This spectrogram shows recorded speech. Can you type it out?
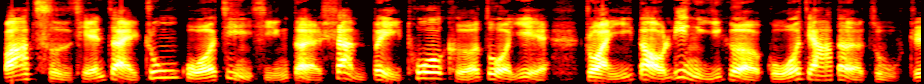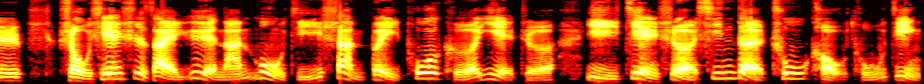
把此前在中国进行的扇贝脱壳作业转移到另一个国家的组织。首先是在越南募集扇贝脱壳业者，以建设新的出口途径。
